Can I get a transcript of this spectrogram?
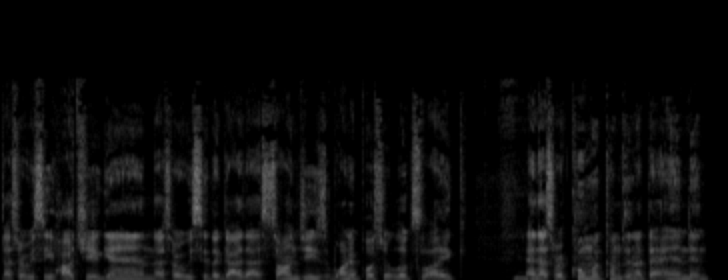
That's where we see Hachi again. That's where we see the guy that Sanji's wanted poster looks like, and that's where Kuma comes in at the end and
